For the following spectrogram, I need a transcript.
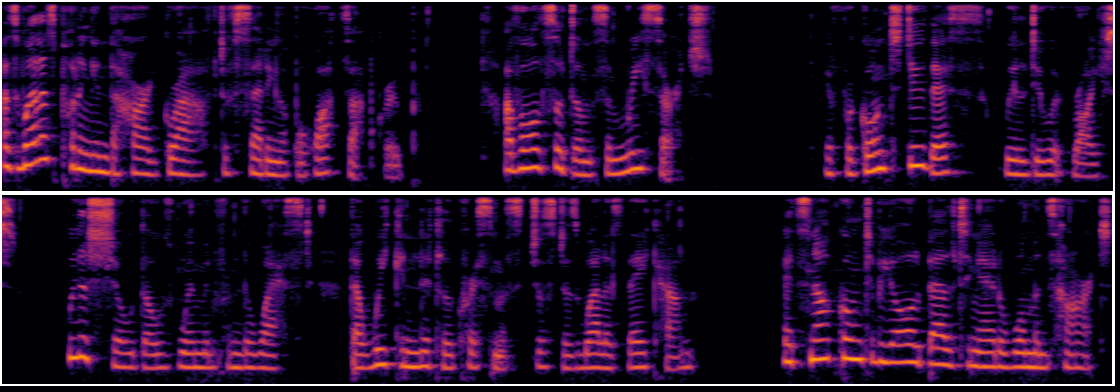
As well as putting in the hard graft of setting up a WhatsApp group, I've also done some research. If we're going to do this, we'll do it right. We'll show those women from the West that we can little Christmas just as well as they can. It's not going to be all belting out a woman's heart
